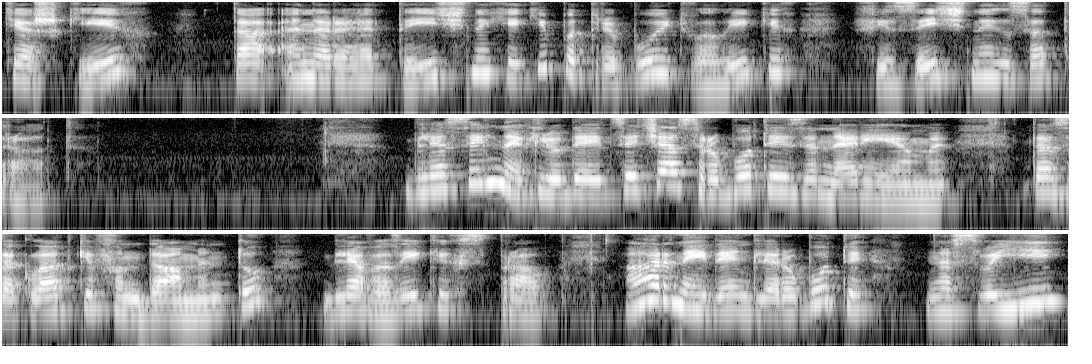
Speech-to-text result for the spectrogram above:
тяжких та енергетичних, які потребують великих фізичних затрат. Для сильних людей це час роботи із енергіями та закладки фундаменту для великих справ. Гарний день для роботи на своїй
